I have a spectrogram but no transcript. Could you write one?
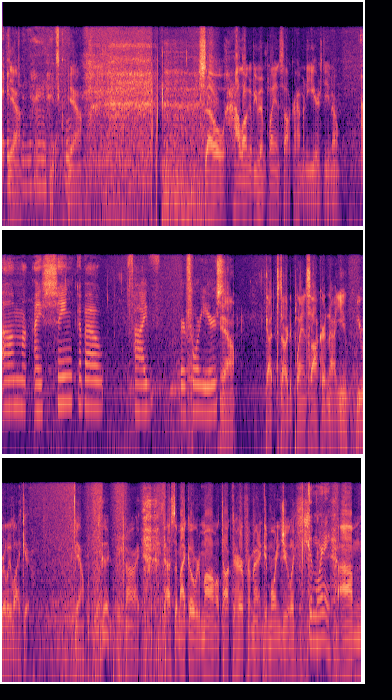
it in Yeah. junior high and high school. Yeah. So how long have you been playing soccer? How many years do you know? Um, I think about five or four years. Yeah. Got started playing soccer now you you really like it. Yeah. Good. All right. Pass the mic over to mom. I'll talk to her for a minute. Good morning, Julie. Good morning. Um,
